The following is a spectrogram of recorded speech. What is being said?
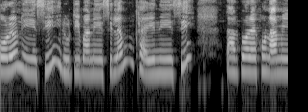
করেও নিয়েছি, রুটি বানিয়েছিলাম, খাইয়ে নিয়েছি। তারপর এখন আমি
